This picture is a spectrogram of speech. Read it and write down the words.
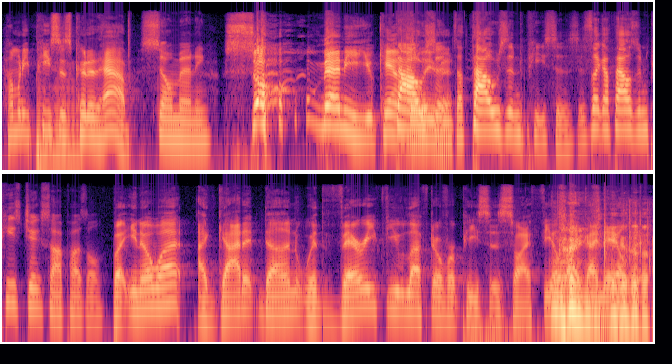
How many pieces Mm-hmm. could it have? So many. So many, you can't believe Thousands, it. a thousand pieces. It's like a thousand piece jigsaw puzzle. But you know what? I got it done with very few leftover pieces, so I feel like I nailed it.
